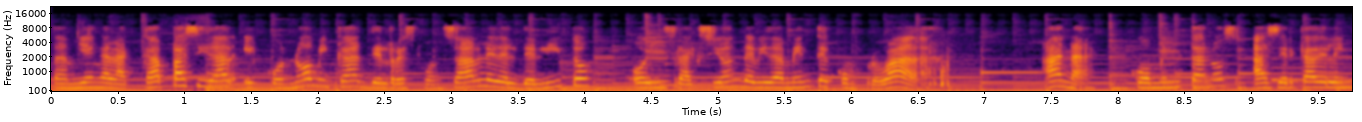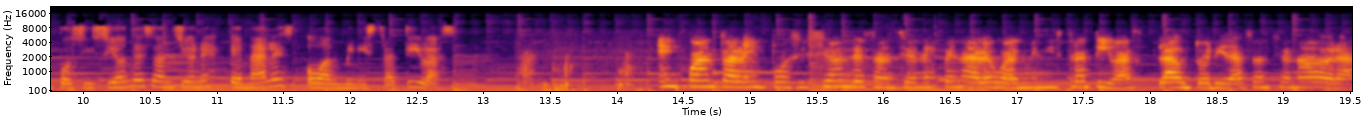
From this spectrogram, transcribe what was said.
también a la capacidad económica del responsable del delito o infracción debidamente comprobada. Ana, coméntanos acerca de la imposición de sanciones penales o administrativas. En cuanto a la imposición de sanciones penales o administrativas, la autoridad sancionadora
